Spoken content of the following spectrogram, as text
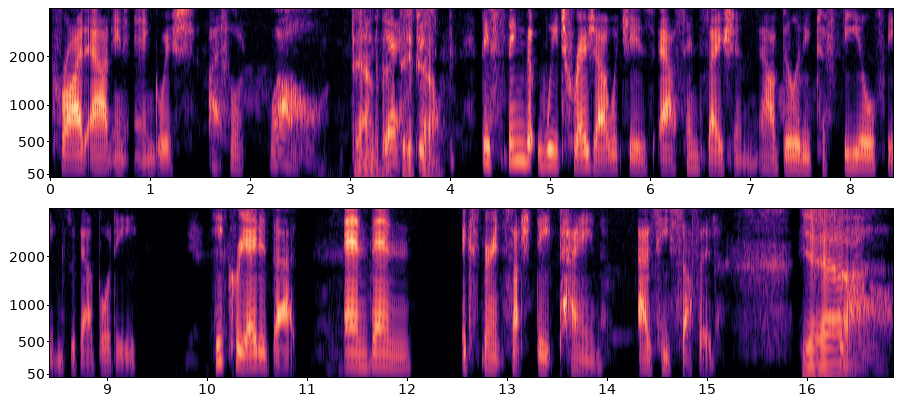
cried out in anguish. I thought, whoa. down to that yes, detail. This, this thing that we treasure, which is our sensation, our ability to feel things with our body, he created that and then experienced such deep pain as he suffered. Yeah, Wow.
